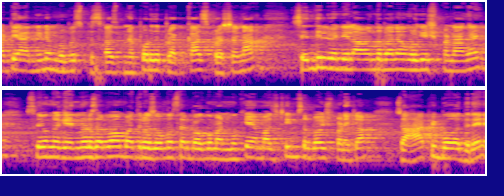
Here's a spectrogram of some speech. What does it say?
பாட்டி அண்ணினும் ரொம்ப ஸ்பெஷலாக பண்ண போகிறது பிரகாஷ் பிரசன்னா செந்தில் வெண்ணிலா வந்து பண்ணால் உங்களுக்கு விஷ் பண்ணாங்க. ஸோ உங்களுக்கு என்னோட சார்பாகவும் பார்த்துருவோம் உங்கள் சார்பாகவும் அண்ட் முக்கிய அம்மா ஸ்டீம் சார்பாக விஷ் பண்ணிக்கலாம். So happy birthday.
